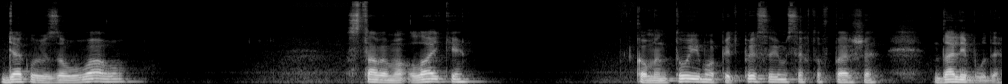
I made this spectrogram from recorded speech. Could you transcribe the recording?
Дякую за увагу. Ставимо лайки, коментуємо, підписуємося, хто вперше. Далі буде.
